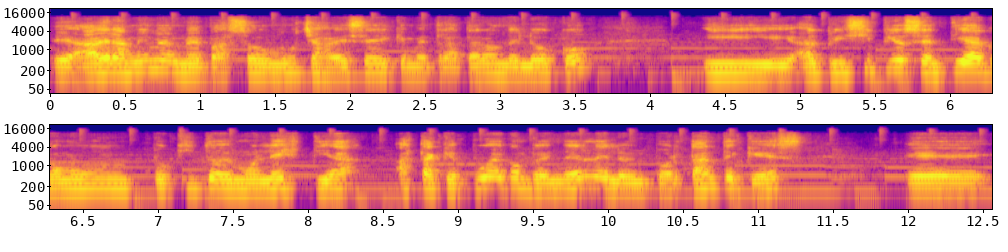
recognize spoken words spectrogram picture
Eh, a ver, a mí me, pasó muchas veces que me trataron de loco y al principio sentía como un poquito de molestia hasta que pude comprender de lo importante que es eh,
